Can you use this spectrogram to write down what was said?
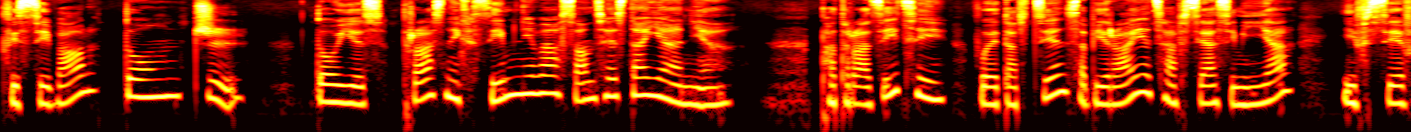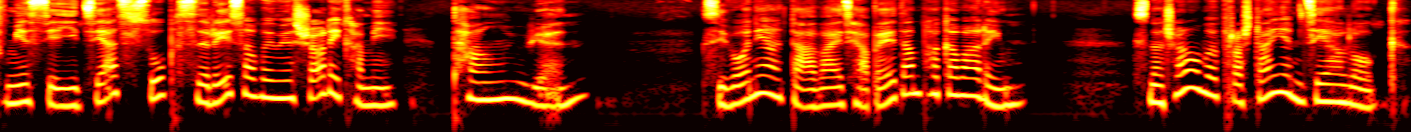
фестиваль Донжи, то есть праздник зимнего солнцестояния. По традиции в этот день собирается вся семья и все вместе едят суп с рисовыми шариками – тангюэн. Сегодня давайте об этом поговорим. Сначала мы прочитаем диалог –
